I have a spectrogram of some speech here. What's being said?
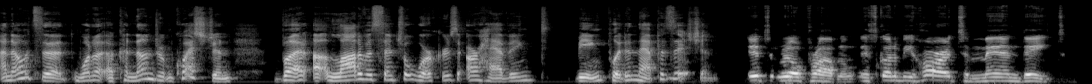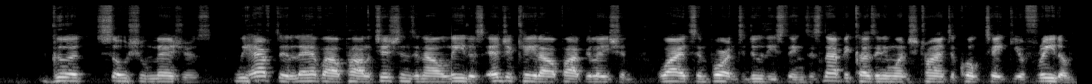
I know it's a what a, a conundrum question, but a lot of essential workers are having being put in that position. It's a real problem. It's going to be hard to mandate good social measures. We have to have our politicians and our leaders educate our population why it's important to do these things. It's not because anyone's trying to, quote, take your freedom.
